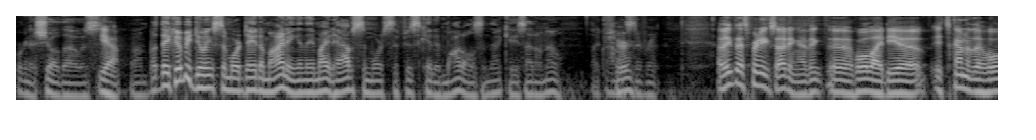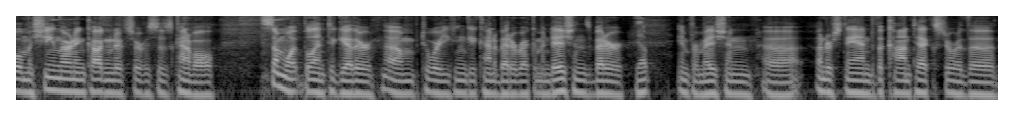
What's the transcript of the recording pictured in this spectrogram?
we're going to show those. Yeah. Um, but they could be doing some more data mining, and they might have some more sophisticated models. In that case, I don't know. Like Sure. it's different. I think that's pretty exciting. I think the whole idea, it's kind of the whole machine learning, cognitive services, kind of all somewhat blend together um, to where you can get kind of better recommendations, better Yep. information, uh, understand the context or the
